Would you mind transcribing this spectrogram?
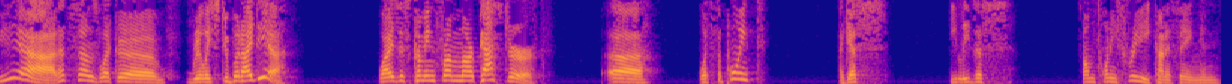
Yeah, that sounds like a really stupid idea. Why is this coming from our pastor? Uh, what's the point? I guess he leads us Psalm 23 kind of thing and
